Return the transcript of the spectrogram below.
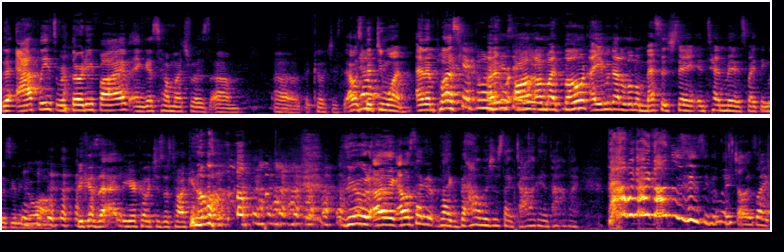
The athletes were 35, and guess how much was um, uh, the coaches? That was No. 51. And then plus, I going on, on, my phone, I even got a little message saying in 10 minutes my thing was gonna go off because the, your coaches was talking about. Dude, I like I was talking like Val was just like talking and talking like Val, we gotta go do this. Even like Charlie's like,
